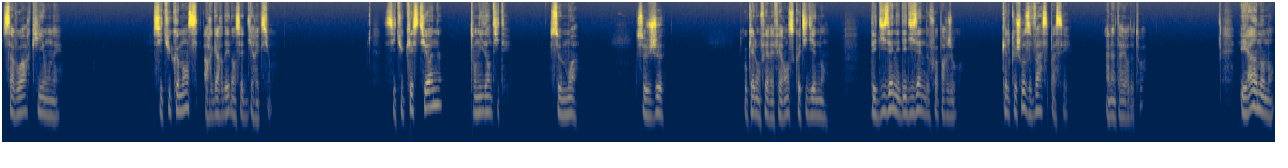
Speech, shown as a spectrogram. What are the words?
Savoir qui on est. Si tu commences à regarder dans cette direction, si tu questionnes ton identité, ce moi, ce je auquel on fait référence quotidiennement, des dizaines et des dizaines de fois par jour, quelque chose va se passer à l'intérieur de toi. Et à un moment,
